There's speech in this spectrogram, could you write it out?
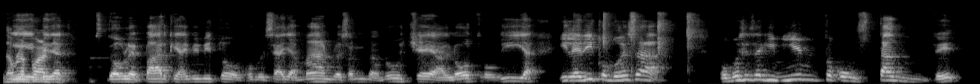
Doble parque. Doble parque. Ahí mismo comencé a llamarlo esa misma noche, al otro día. Y le di como, esa, como ese seguimiento constante.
